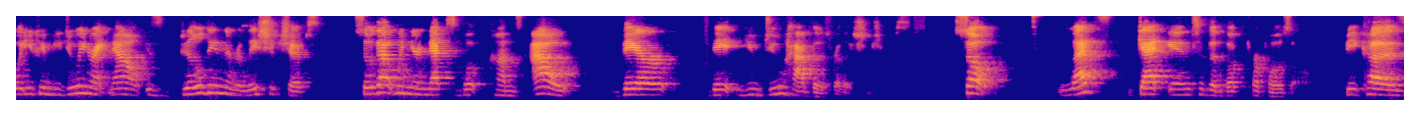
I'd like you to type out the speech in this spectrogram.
what you can be doing right now is building the relationships so that when your next book comes out, there that you do have those relationships. So let's get into the book proposal because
